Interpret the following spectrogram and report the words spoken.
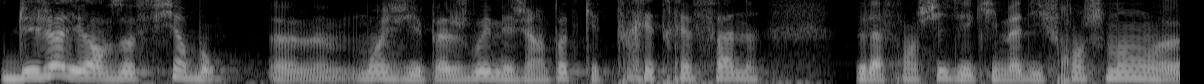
déjà Layers of Fear, bon, euh, moi j'y ai pas joué, mais j'ai un pote qui est très très fan de la franchise et qui m'a dit franchement, euh,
